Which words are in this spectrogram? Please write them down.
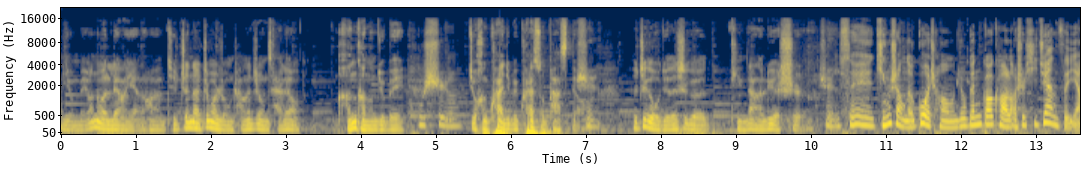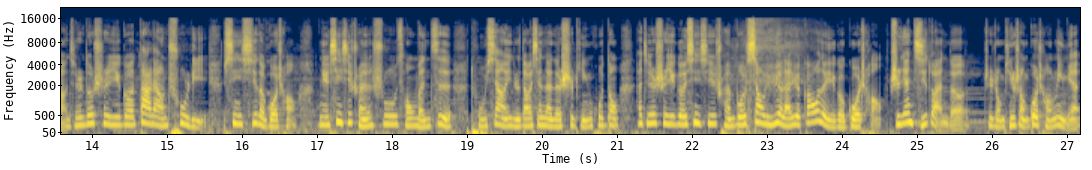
也没有那么亮眼的话，其实真的这么冗长的这种材料，很可能就被忽视了，就很快就被快速 pass 掉。是，所以这个我觉得是个。挺大的劣势是，所以评审的过程就跟高考老师批卷子一样，其实都是一个大量处理信息的过程。那个信息传输从文字、图像一直到现在的视频互动，它其实是一个信息传播效率越来越高的一个过程。时间极短的这种评审过程里面，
